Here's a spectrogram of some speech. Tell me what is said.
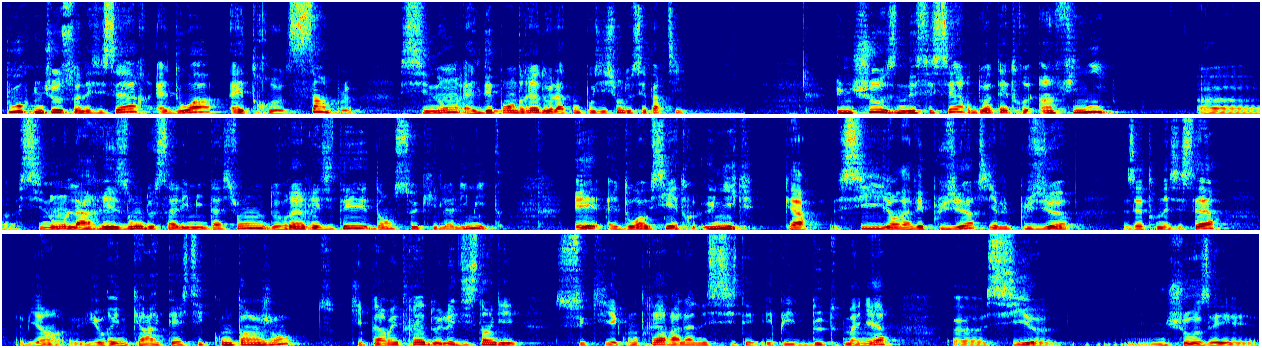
Pour qu'une chose soit nécessaire, elle doit être simple, sinon elle dépendrait de la composition de ses parties. Une chose nécessaire doit être infinie, euh, sinon la raison de sa limitation devrait résider dans ce qui la limite. Et elle doit aussi être unique, car s'il y en avait plusieurs, s'il y avait plusieurs êtres nécessaires, eh bien, il y aurait une caractéristique contingente qui permettrait de les distinguer, ce qui est contraire à la nécessité. Et puis, de toute manière, euh, si euh, une chose est,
